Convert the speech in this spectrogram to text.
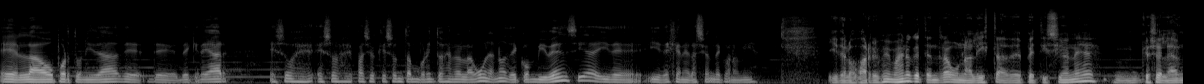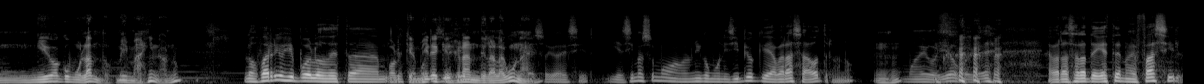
eh, la oportunidad de, de, crear esos, esos espacios que son tan bonitos en la laguna, ¿no? de convivencia y de, y de generación de economía. Y de los barrios me imagino que tendrá una lista de peticiones que se le han ido acumulando, me imagino, ¿no? Los barrios y pueblos de esta... Porque este mire que es grande la laguna. ¿eh? Eso iba a decir. Y encima somos el único municipio que abraza a otro, ¿no? Como digo yo, porque abrazar a Tegueste no es fácil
